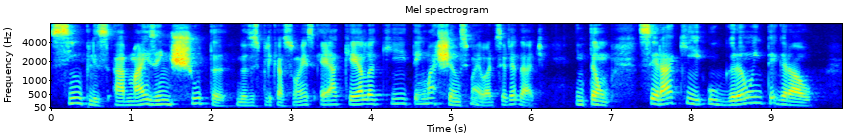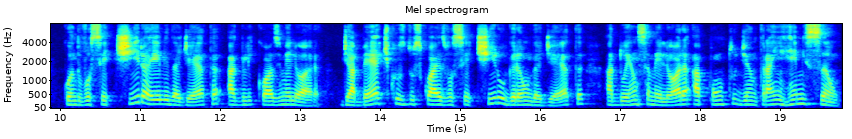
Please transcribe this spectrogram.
simples, a mais enxuta das explicações é aquela que tem uma chance maior de ser verdade. Então, será que o grão integral, quando você tira ele da dieta, a glicose melhora? diabéticos dos quais você tira o grão da dieta, a doença melhora a ponto de entrar em remissão.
